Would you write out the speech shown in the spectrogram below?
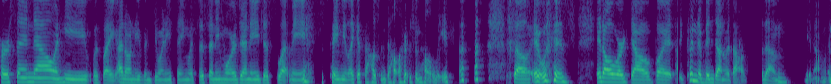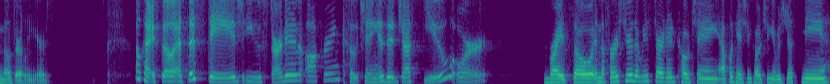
person now and he was like i don't even do anything with this anymore jenny. Just let me just pay me like a thousand dollars and i'll leave. So it was it all worked out but it couldn't have been done without them you know in those early years. Okay so at this stage you started offering coaching. Is it just you or Right. So in the first year that we started coaching, application coaching, it was just me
